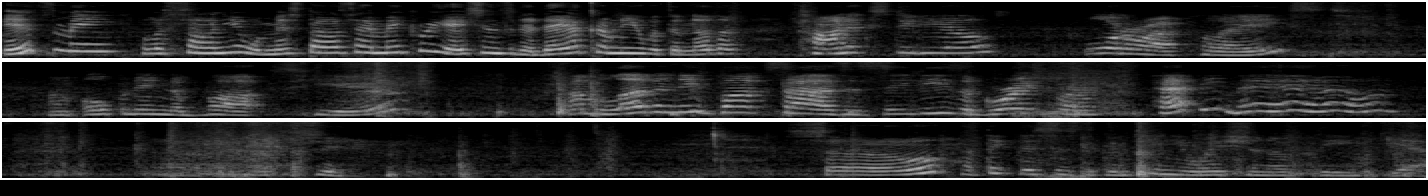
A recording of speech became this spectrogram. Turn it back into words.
it's me, Lasonia with Miss Dolls Handmade Creations. And today I come to you with another Tonic Studios order I placed. I'm opening the box here. I'm loving these box sizes. See, these are great for Happy Mail. Uh, let's see. So, I think this is the continuation of the, yeah.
